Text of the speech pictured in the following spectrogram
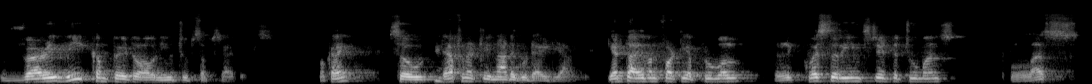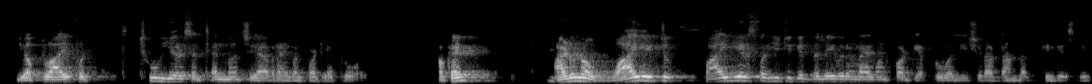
very weak compared to our YouTube subscribers. Okay. So definitely not a good idea. Get the I-140 approval, request to reinstate the two months, plus you apply for two years and 10 months, you have an I-140 approval. Okay? I don't know why it took five years for you to get the labor and I-140 approval. You should have done that previously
